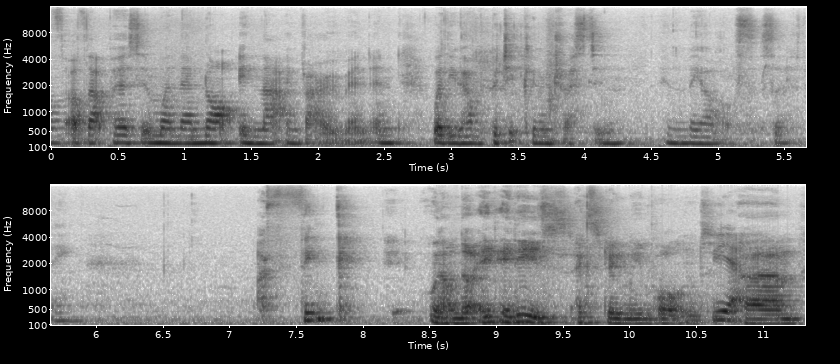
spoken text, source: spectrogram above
of, of that person when they're not in that environment and whether you have a particular interest in in the arts sort of thing I think, well, no, it, it is extremely important. Yeah. Um,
